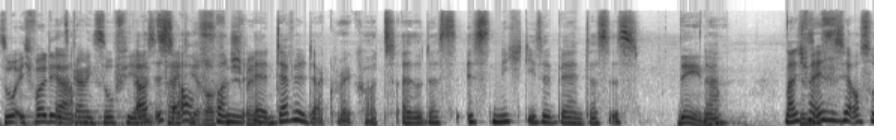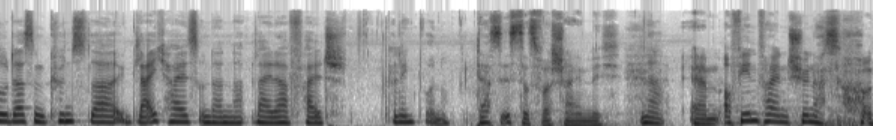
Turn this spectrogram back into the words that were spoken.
So, ich wollte jetzt ja. gar nicht so viel aber es ist Zeit auch hierauf von äh. Devil Duck Records. Also, das ist nicht diese Band. Das ist. nee, ne? Ja. Manchmal ist ist- es ja auch so, dass ein Künstler gleich heißt und dann leider falsch verlinkt wurde. Das ist das wahrscheinlich. Ja. Ähm, auf jeden Fall ein schöner Song.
